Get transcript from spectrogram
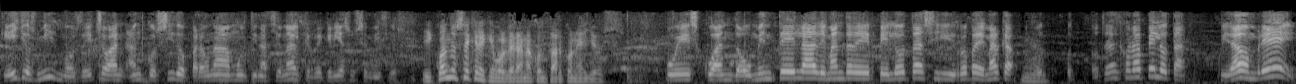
que ellos mismos, de hecho, han, han cosido para una multinacional que requería sus servicios. ¿Y cuándo se cree que volverán a contar con ellos? Pues cuando aumente la demanda de pelotas y ropa de marca. Mm. Otra vez con la pelota. Cuidado, hombre.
